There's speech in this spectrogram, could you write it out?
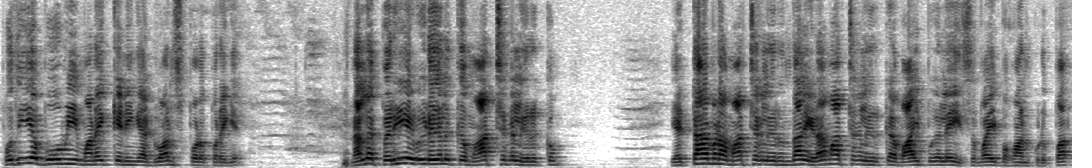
புதிய பூமி மனைக்கு நீங்கள் அட்வான்ஸ் போட போகிறீங்க நல்ல பெரிய வீடுகளுக்கு மாற்றங்கள் இருக்கும். எட்டாம் இட மாற்றங்கள் இருந்தால் இடமாற்றங்கள் இருக்க வாய்ப்புகளை செவ்வாய் பகவான் கொடுப்பார்.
